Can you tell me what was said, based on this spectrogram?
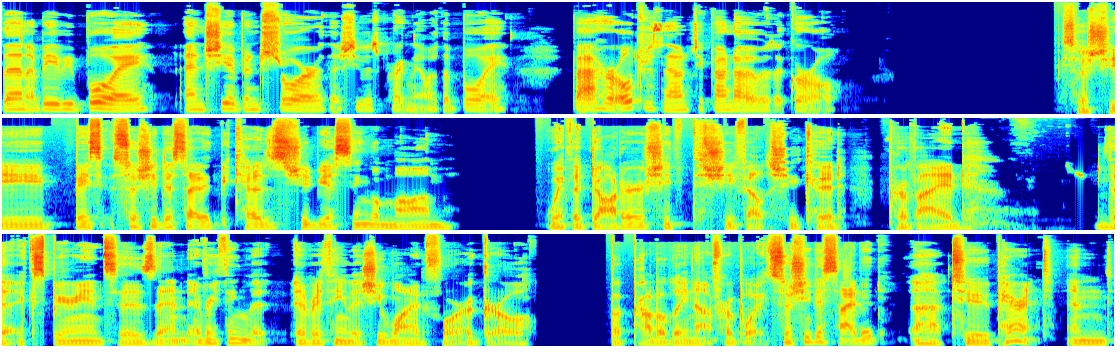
than a baby boy, and she had been sure that she was pregnant with a boy. But at her ultrasound, she found out it was a girl. So she basically, so she decided because she'd be a single mom with a daughter, she she felt she could provide the experiences and everything that everything that she wanted for a girl, but probably not for a boy. So she decided uh, to parent, and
